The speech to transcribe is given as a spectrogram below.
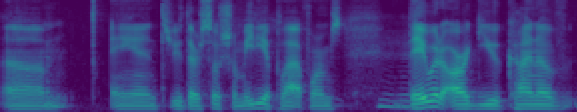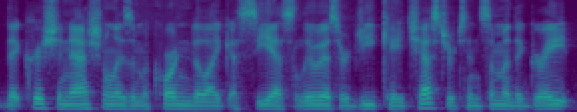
um, and through their social media platforms, they would argue kind of that Christian nationalism, according to like a C.S. Lewis or G.K. Chesterton, some of the great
